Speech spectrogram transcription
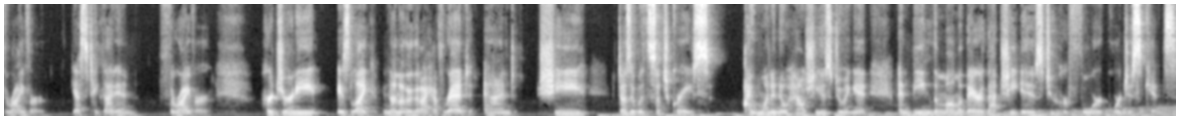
thriver. Yes, take that in thriver. Her journey is like none other that I have read, and she does it with such grace. I want to know how she is doing it and being the mama bear that she is to her four gorgeous kids.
